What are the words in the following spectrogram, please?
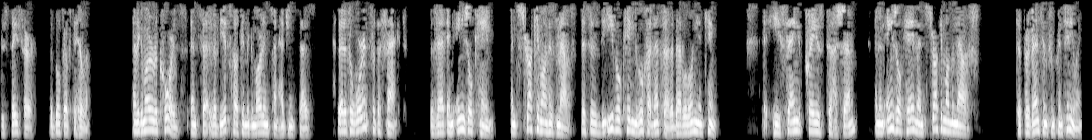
the Sefer, the book of Tehillim. And the Gemara records, and says Rabbi Yitzchak in the Gemara in Sanhedrin says, that if it weren't for the fact that an angel came and struck him on his mouth, this is the evil king Nebuchadnezzar, the Babylonian king. He sang praise to Hashem, and an angel came and struck him on the mouth to prevent him from continuing.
